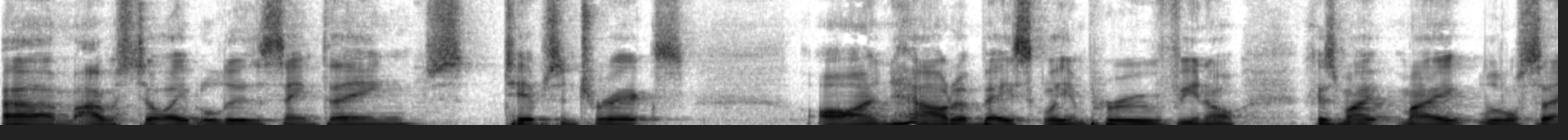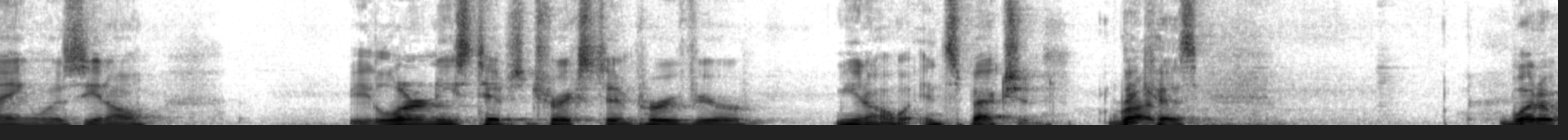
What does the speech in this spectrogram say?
um, I was still able to do the same thing, tips and tricks on how to basically improve. You know, because my my little saying was, you know, you learn these tips and tricks to improve your, you know, inspection Right. because. What do,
